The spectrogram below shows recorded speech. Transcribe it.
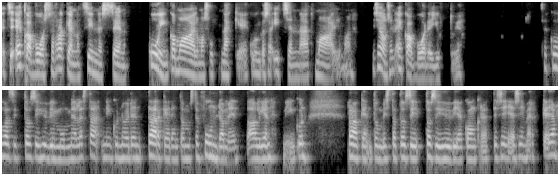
Että se eka vuosi rakennat sinne sen, kuinka maailma sut näkee, kuinka sä itse näet maailman. Ja se on sen ekan vuoden juttuja. Sä kuvasit tosi hyvin mun mielestä niin kuin noiden tärkeiden fundamentaalien niin kuin rakentumista, tosi, tosi hyviä konkreettisia esimerkkejä.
